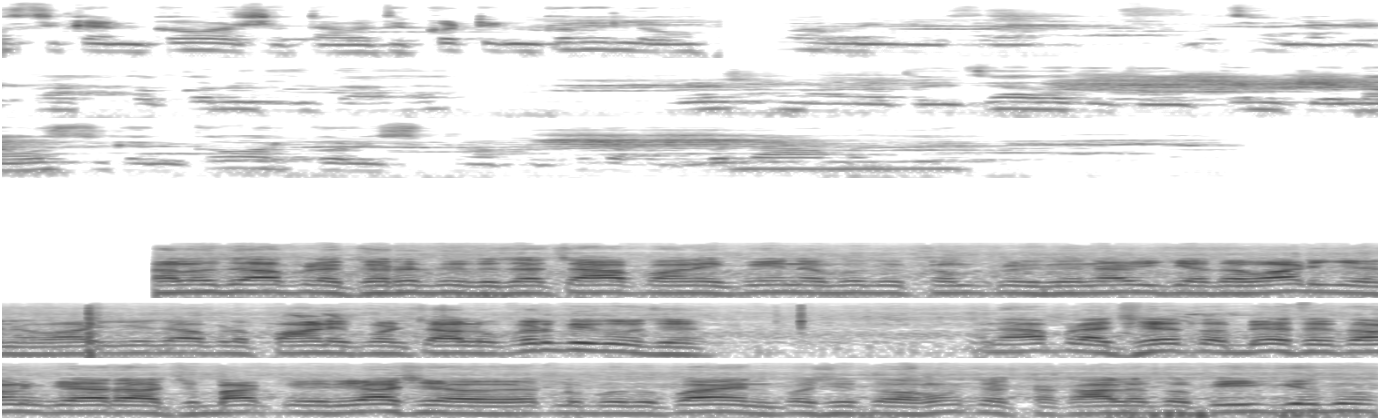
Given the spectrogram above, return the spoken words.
ઓસિકાન કવર છે ત્યાં બધું કટિંગ કરી લઉં. ઓછળના બે ભાગ તો કરી લીધા છે. વેસ્ટમાં તો એ જવા દીધું કેમ કે એના ઓસિકાન કવર કરીશ? પણ આપણે ફટાફટ બનાવવા માંડીએ. ચાલો જો આપણે ઘરેથી તો ચા પાણી પીને બધું કમ્પ્લીટ થઈને આવી ગયા હતા વાડીએ ને વાડીએ તો આપણે પાણી પણ ચાલુ કરી દીધું છે. અને આપણા છે તો બેથી ત્રણ ક્યારા છે બાકી રહ્યા છે હવે એટલું બધું પાય ને પછી તો શું છે કાલે તો પી ગયું હતું.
